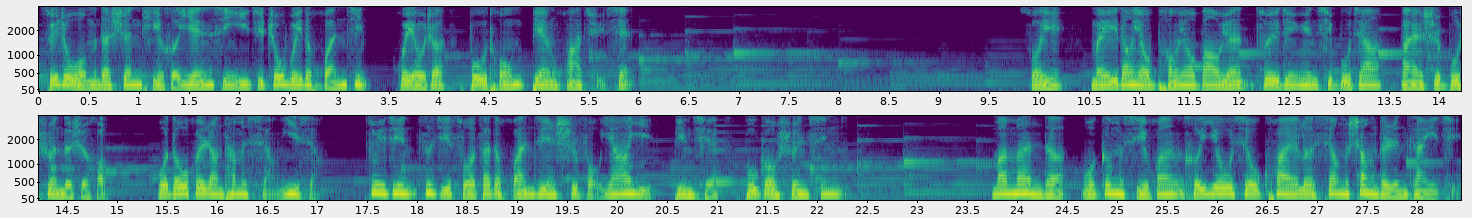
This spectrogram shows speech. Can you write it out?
随着我们的身体和言行以及周围的环境，会有着不同变化曲线。所以，每当有朋友抱怨最近运气不佳、百事不顺的时候，我都会让他们想一想，最近自己所在的环境是否压抑，并且不够顺心呢？慢慢的，我更喜欢和优秀、快乐、向上的人在一起，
